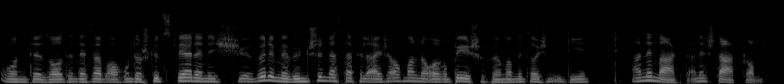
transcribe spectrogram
Und äh, sollte deshalb auch unterstützt werden. Ich würde mir wünschen, dass da vielleicht auch mal eine europäische Firma mit solchen Ideen an den Markt, an den Start kommt.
